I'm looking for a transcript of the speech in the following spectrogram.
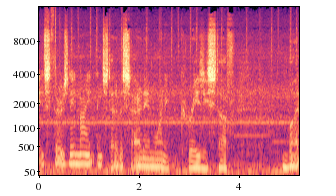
it's Thursday night instead of a Saturday morning. Crazy stuff. But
